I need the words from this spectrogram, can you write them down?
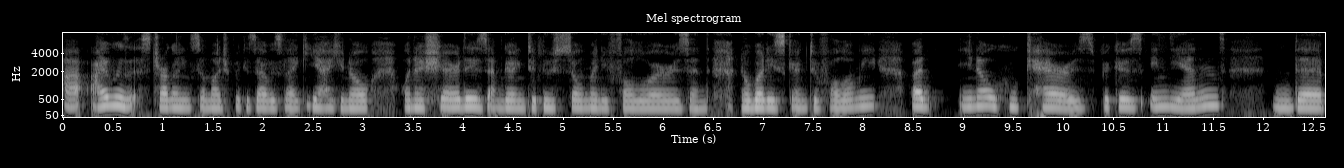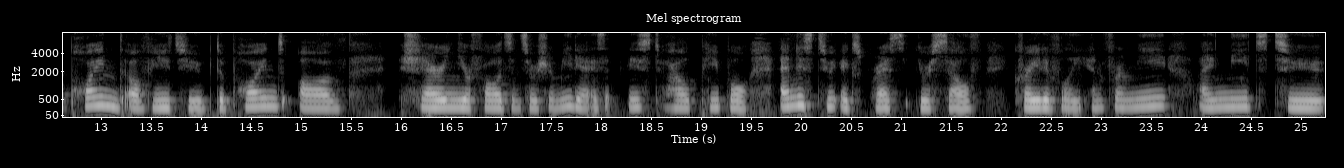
I, I was struggling so much because I was like, yeah, you know, when I share this, I'm going to lose so many followers and nobody's going to follow me. But you know, who cares? Because in the end, the point of YouTube, the point of sharing your thoughts on social media is is to help people and is to express yourself creatively. And for me, I need to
